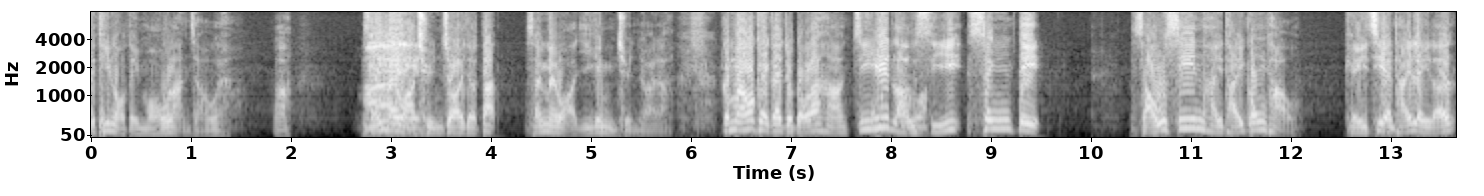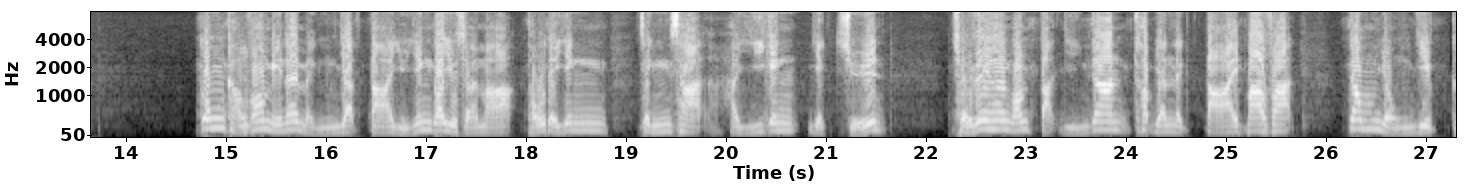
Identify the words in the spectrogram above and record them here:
係天羅地網，好難走嘅啊！洗米華存在就得，洗米華已經唔存在啦。咁啊，OK，繼續讀啦嚇。至於樓市升跌，首先係睇公投，其次係睇利率。供求方面呢，明日大嶼應該要上馬，土地應政策係已經逆轉，除非香港突然間吸引力大爆發，金融業及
